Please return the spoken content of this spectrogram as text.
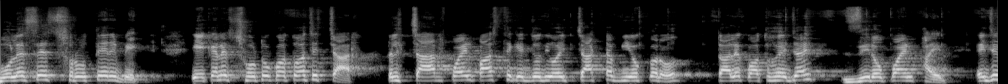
বলেছে স্রোতের বেগ। এখানে ছোট কত আছে? চার। তাহলে চার পয়েন্ট পাঁচ থেকে যদি ওই চারটা বিয়োগ করো, তাহলে কত হয়ে যায়? জিরো পয়েন্ট ফাইভ এই যে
